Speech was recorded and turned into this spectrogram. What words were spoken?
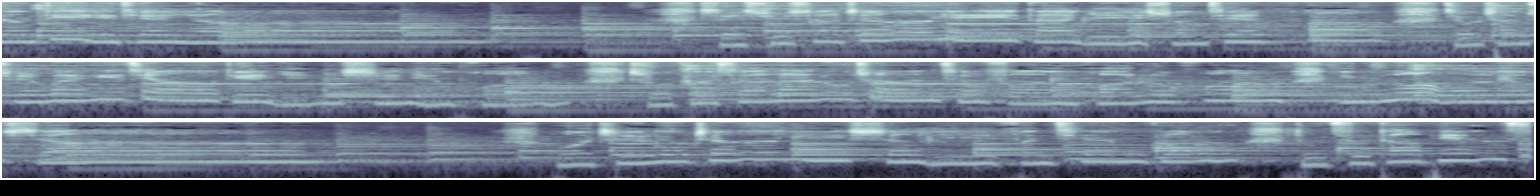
两地天涯？谁许下这一代一双结发，纠缠却未交叠一世年华？书刻下来路春秋，繁华如画，影落留下。我只留这一生一份牵挂，独自踏遍塞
